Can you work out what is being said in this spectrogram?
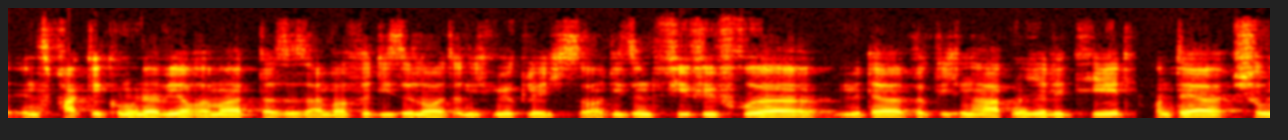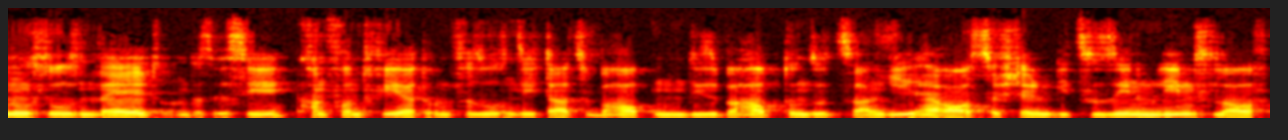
ins Praktikum oder wie auch immer. Das ist einfach für diese Leute nicht möglich. So, die sind viel, viel früher mit der wirklichen harten Realität und der schonungslosen Welt, und das ist sie, konfrontiert und versuchen sich da zu behaupten. Diese Behauptung sozusagen, die herauszustellen, die zu sehen im Lebenslauf,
